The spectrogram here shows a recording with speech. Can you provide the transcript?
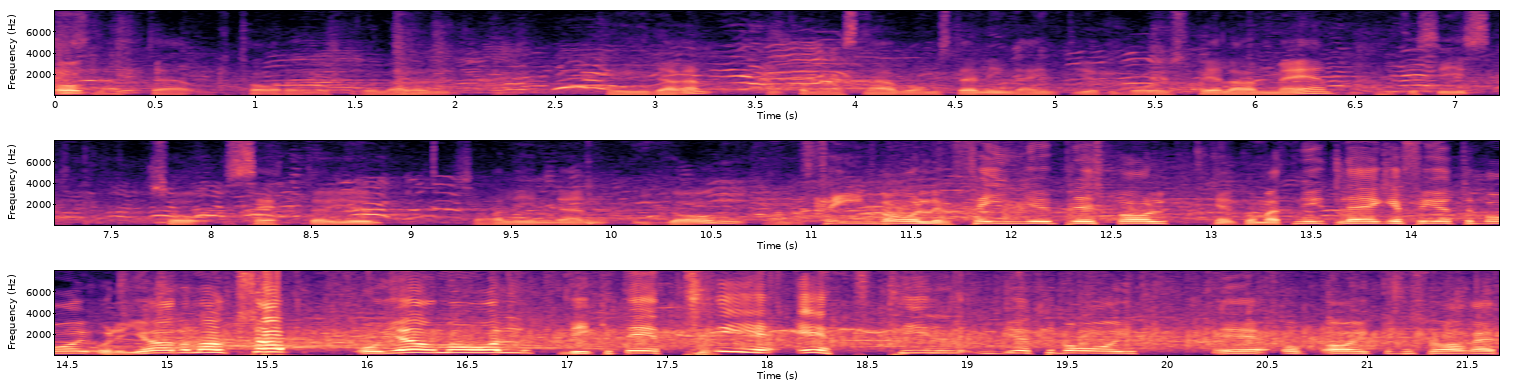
Och där och tar den och rullar den vidare. Nu kommer en snabb omställning där inte Göteborgsspelaren med. Inte sist så sätter ju Sara Linden igång. En fin boll, en fin djupledsboll. Kan komma ett nytt läge för Göteborg och det gör de också. Och gör mål, vilket är 3-1 till Göteborg. Eh, och AIK-försvaret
